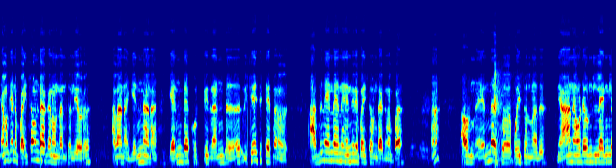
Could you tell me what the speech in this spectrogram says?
നമുക്ക് തന്നെ പൈസ ഉണ്ടാക്കാനുണ്ടെന്ന് ചൊല്ലിയവര് അതാണ് എന്നാണ് എന്റെ കുട്ടി രണ്ട് വിശേഷിച്ചേത്തണത് അതിന് എന്നെ എന്നെ എന്തിനെ പൈസ ഉണ്ടാക്കണപ്പ ആ? അവർ എന്താ പോയി ചൊല്ലുന്നത്? ഞാൻ അവിടെ ഉണ്ടില്ലെങ്കിൽ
